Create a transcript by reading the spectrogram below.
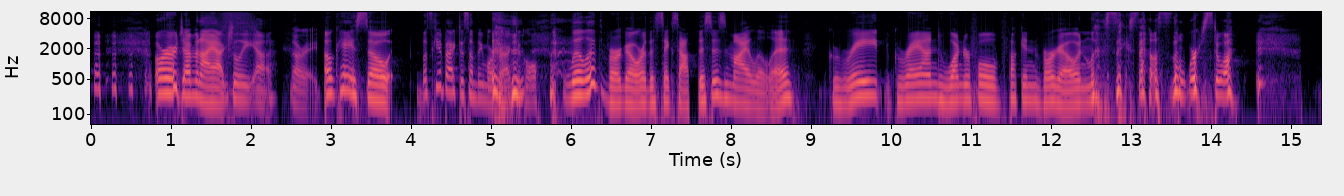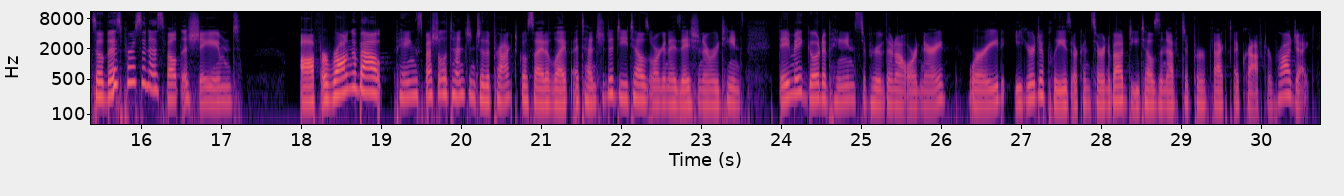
or Gemini, actually. Yeah. All right, Okay, so let's get back to something more practical. Lilith Virgo or the sixth house. This is my Lilith. Great, grand, wonderful fucking Virgo. And the sixth house, the worst one. So this person has felt ashamed, off, or wrong about paying special attention to the practical side of life, attention to details, organization, and routines. They may go to pains to prove they're not ordinary, worried, eager to please, or concerned about details enough to perfect a craft or project.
